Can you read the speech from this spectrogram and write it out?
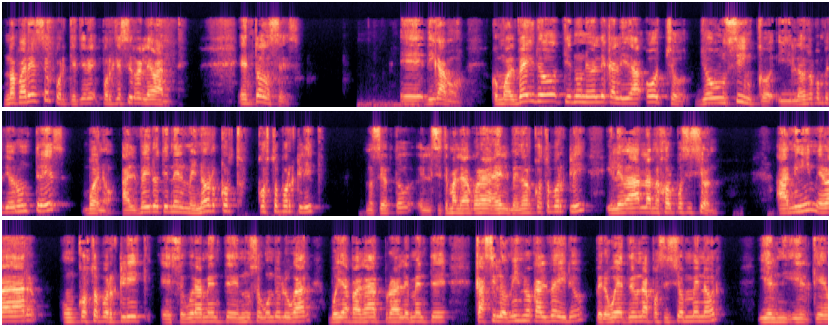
No aparece porque, tiene, porque es irrelevante. Entonces, eh, digamos, como Albeiro tiene un nivel de calidad 8, yo un 5 y el otro competidor un 3, bueno, Albeiro tiene el menor costo, por clic, ¿no es cierto? El sistema le va a cobrar el menor costo por clic y le va a dar la mejor posición. A mí me va a dar un costo por clic, eh, seguramente en un segundo lugar, voy a pagar probablemente casi lo mismo que Albeiro, pero voy a tener una posición menor y el, que,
